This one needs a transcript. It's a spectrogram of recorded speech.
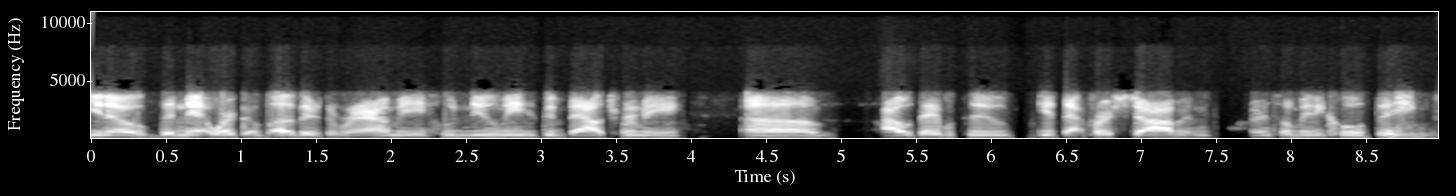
you know, the network of others around me who knew me, who could vouch for me, um, I was able to get that first job and learn so many cool things.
